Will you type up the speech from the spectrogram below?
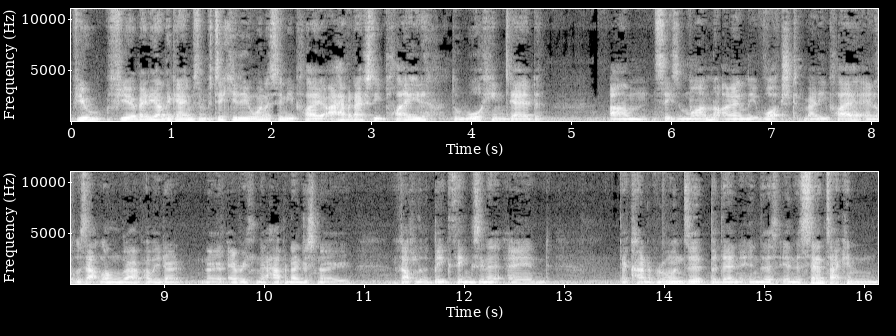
if you, if you have any other games in particular you want to see me play, I haven't actually played The Walking Dead um, season one. I only watched Maddie play it, and it was that long ago. I probably don't know everything that happened. I just know a couple of the big things in it, and that kind of ruins it. But then in the in the sense, I can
